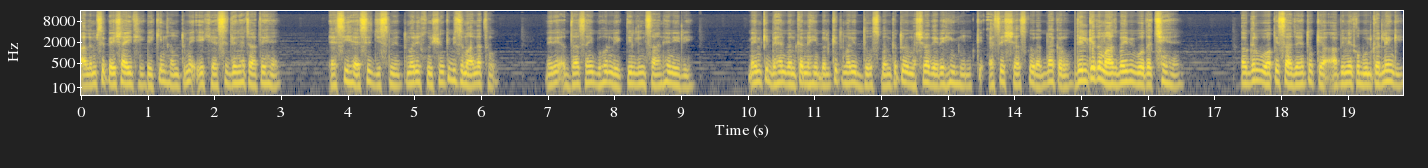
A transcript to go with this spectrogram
आलम से पेश आई थी। लेकिन हम तुम्हें एक हैसियत देना चाहते हैं। ऐसी हैसियत जिसमें तुम्हारी खुशियों की भी जमानत हो। मेरे अद्दा सही बहुत नेक दिल इंसान है नीली। मैं इनकी बहन बनकर नहीं, बल्कि तुम्हारी दोस्त बनकर तुम्हें मशवरा दे रही हूँ कि ऐसे शख्स को रद्द ना करो। दिल के तो माज भाई भी बहुत अच्छे हैं। अगर वो वापस आ जाए तो क्या आप इन्हें कबूल कर लेंगी?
